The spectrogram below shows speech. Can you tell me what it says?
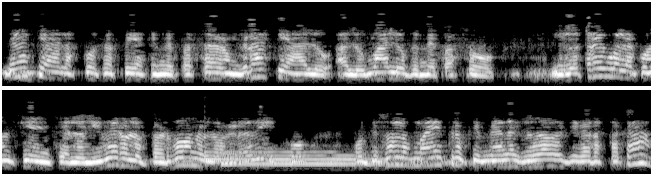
gracias a las cosas feas que me pasaron, gracias a lo, a lo malo que me pasó. Y lo traigo a la conciencia, lo libero, lo perdono, lo agradezco, porque son los maestros que me han ayudado a llegar hasta acá.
